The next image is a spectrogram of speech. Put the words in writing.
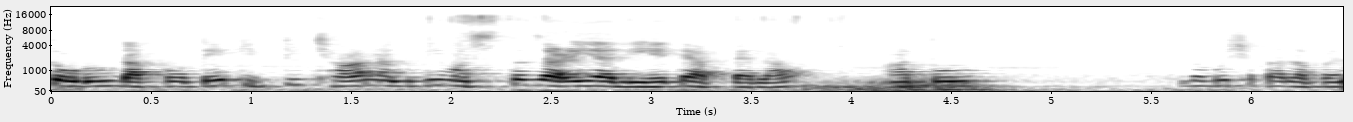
तोडून दाखवते. किती छान अगदी मस्त जाळी आली आहे त्या अप्प्याला आतून. बघू शकाल आपण.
